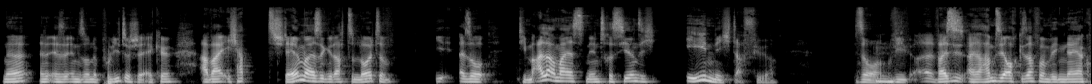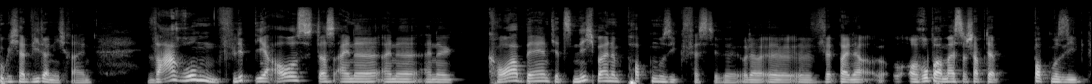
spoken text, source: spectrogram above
ne, also in so eine politische Ecke. Aber ich habe stellenweise gedacht, so Leute, also die allermeisten interessieren sich eh nicht dafür. So, mhm. wie, äh, weiß ich, also haben sie auch gesagt von wegen, naja, gucke ich halt wieder nicht rein. Warum flippt ihr aus, dass eine, eine, eine Core-Band jetzt nicht bei einem Popmusikfestival oder äh, äh bei einer Europameisterschaft der Popmusik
